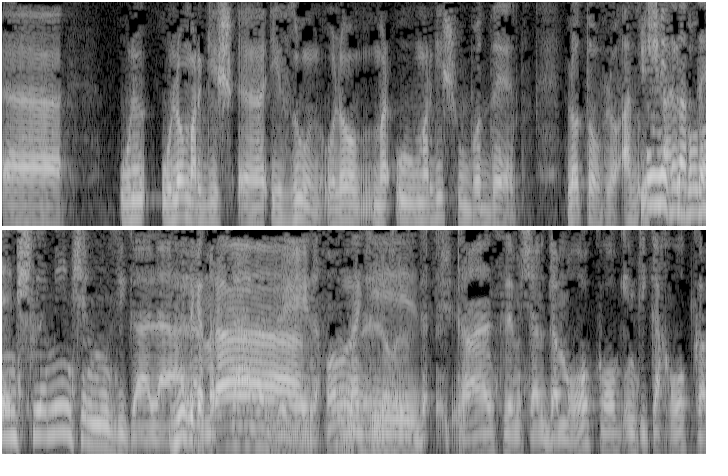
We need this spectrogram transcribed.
אה, הוא, הוא לא מרגיש אה, איזון, הוא, לא, הוא מרגיש שהוא בודד, לא טוב לו, אז יש הוא מתנתק. אלבומים שלמים של מוזיקה על מוזיקה המצב הזה, נכון? נגיד. לא, ד- טראנס למשל, גם רוק, רוק, אם תיקח רוק כבד,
